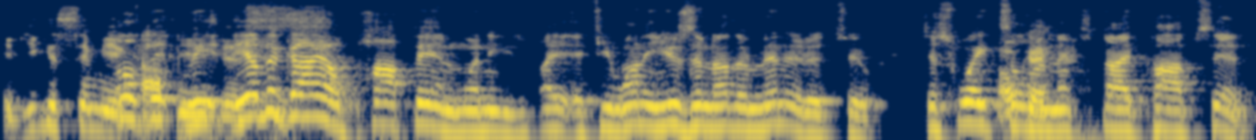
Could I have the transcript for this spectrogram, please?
If you can send me a Well, the, copy, the- of the other guy will pop in when he's, if you want to use another minute or two, just wait till the next guy pops in.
